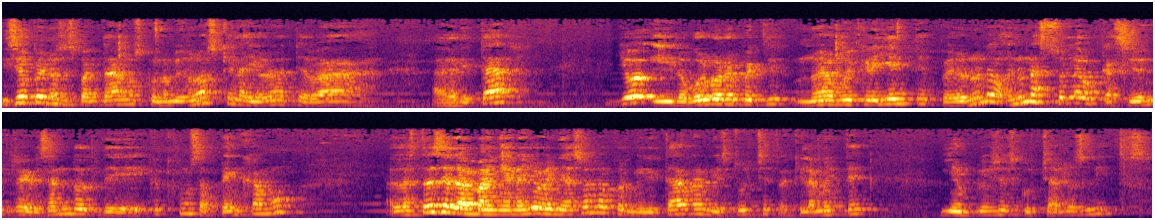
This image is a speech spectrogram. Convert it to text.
y siempre nos espantábamos con lo mismo, no es que la llorona te va a gritar. Yo, y lo vuelvo a repetir, no era muy creyente, pero en una, en una sola ocasión, regresando de, creo que fuimos a Pénjamo, a las 3 de la mañana yo venía solo con mi guitarra, mi estuche, tranquilamente, y empiezo a escuchar los gritos.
